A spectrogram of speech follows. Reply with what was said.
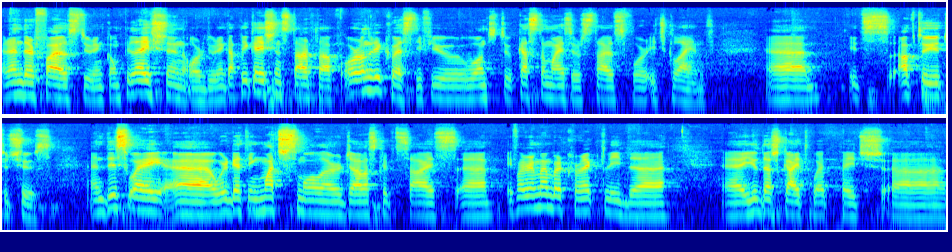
render files during compilation or during application startup or on request if you want to customize your styles for each client. Uh, it's up to you to choose. And this way, uh, we're getting much smaller JavaScript size. Uh, if I remember correctly, the uh, UDash guide webpage, uh,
